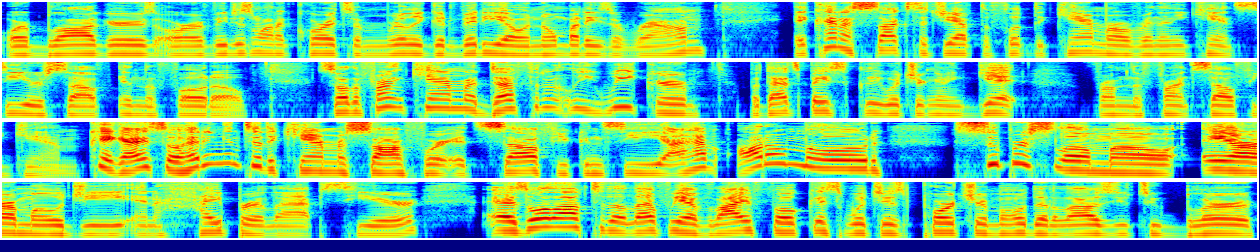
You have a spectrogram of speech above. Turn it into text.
or bloggers, or if we just want to record some really good video and nobody's around, it kind of sucks that you have to flip the camera over and then you can't see yourself in the photo. So the front camera definitely weaker, but that's basically what you're going to get from the front selfie cam. Okay guys, so heading into the camera software itself, you can see I have auto mode, super slow-mo, AR emoji, and hyperlapse here. As well off to the left, we have live focus, which is portrait mode that allows you to blur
